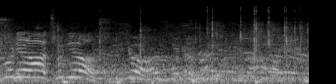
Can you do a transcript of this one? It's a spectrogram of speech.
出去了，出去了，睡觉。 The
